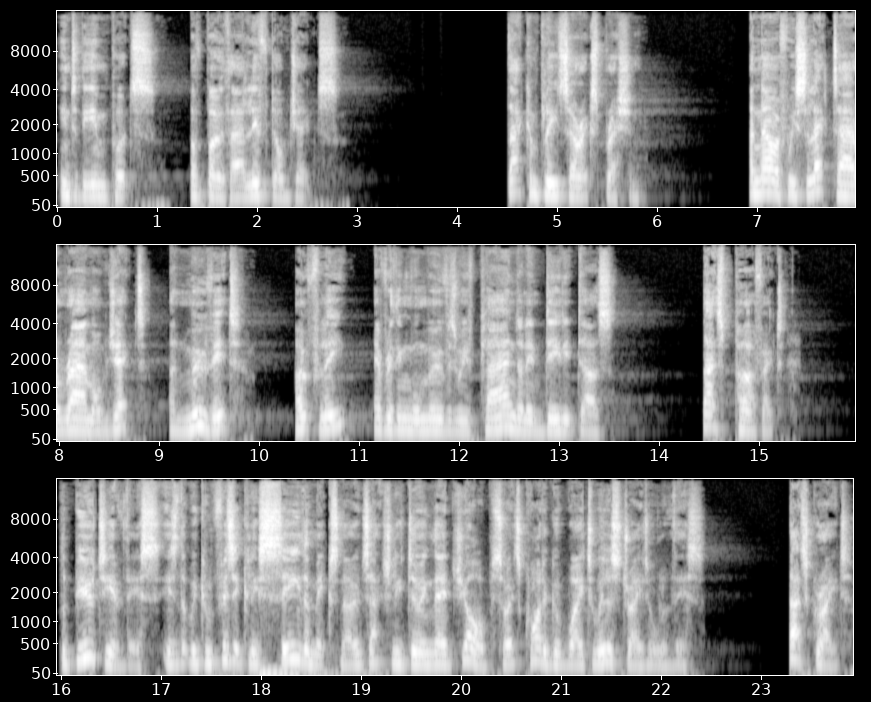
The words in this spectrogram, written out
into the inputs of both our lift objects. That completes our expression. And now if we select our RAM object and move it, hopefully everything will move as we've planned and indeed it does. That's perfect. The beauty of this is that we can physically see the mix nodes actually doing their job, so it's quite a good way to illustrate all of this. That's great.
